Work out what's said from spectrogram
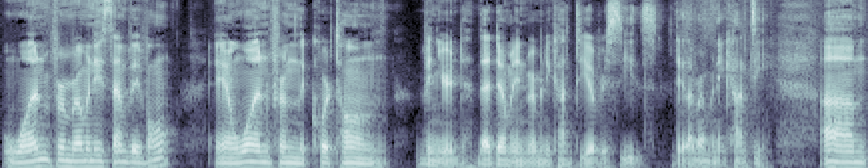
one from Romanée Saint Vivant, and one from the Corton vineyard that Domaine Romanée-Conti oversees, de la Romanée-Conti. Um,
